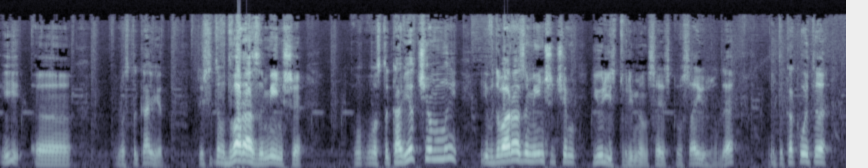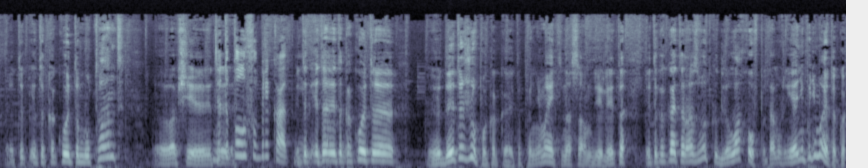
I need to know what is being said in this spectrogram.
и э, востоковед. То есть это в два раза меньше востоковед, чем мы, и в два раза меньше, чем юрист времен Советского Союза, да? Это какой-то, это, это какой-то мутант, э, вообще. Это, это полуфабрикат. Это, это, это какой-то да это жопа какая-то, понимаете, на самом деле. Это, это какая-то разводка для лохов, потому что я не понимаю такое.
